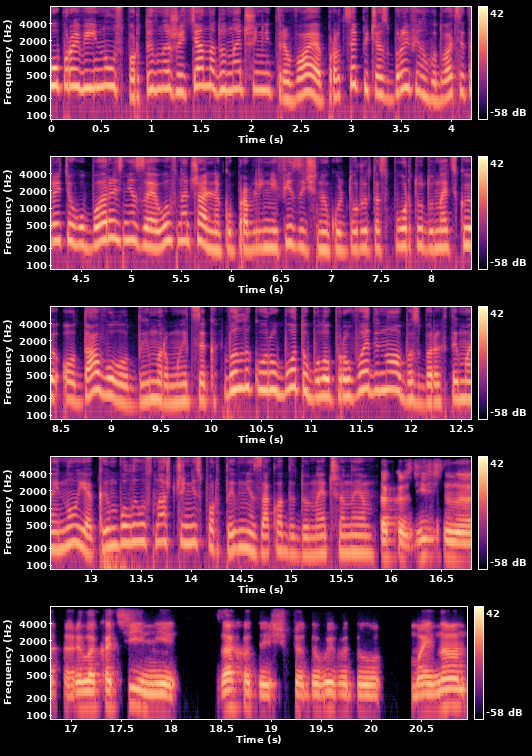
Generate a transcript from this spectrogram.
Попри війну, спортивне життя на Донеччині триває. Про це під час брифінгу 23 березня заявив начальник управління фізичної культури та спорту Донецької ОДА Володимир Мицик. Велику роботу було проведено, аби зберегти майно, яким були оснащені спортивні заклади Донеччини. Також здійснено релокаційні заходи щодо виводу майна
